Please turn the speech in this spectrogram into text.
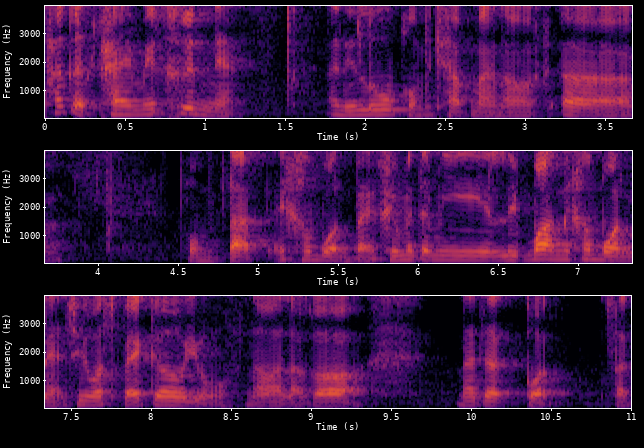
ถ้าเกิดใครไม่ขึ้นเนี่ย อันนี้รูปผมแคปมาเนาะเอ่อผมตัดไอ้ข้างบนไป คือมันจะมีริบบอนข้างบนเนี่ย ชื่อว่า Speckle อยู่เนาะแล้วก็น่าจะกดสัก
